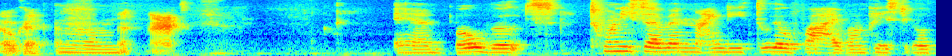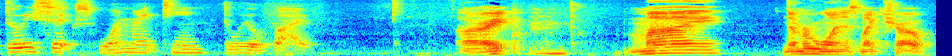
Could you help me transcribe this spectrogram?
Okay. Um, and Bogaerts, 27, 90, 305. On pace to go 36, 119, 305. All right. My number one is Mike Trout,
